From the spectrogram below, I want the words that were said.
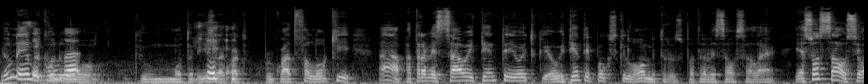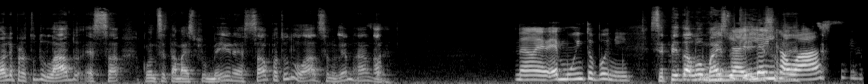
Eu lembro Segunda- quando que o motorista da 4x4 falou que, ah, para atravessar 88, qui- 80 e poucos quilômetros para atravessar o salar. E é só sal, você olha para todo lado, é sal. Quando você tá mais pro meio, né? É sal para todo lado, você não vê nada. Não, é, é muito bonito. Você pedalou mais e do a que ilha isso, em né? Kauassi,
